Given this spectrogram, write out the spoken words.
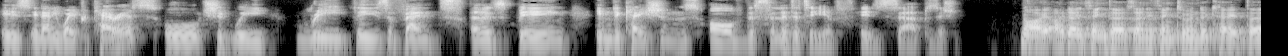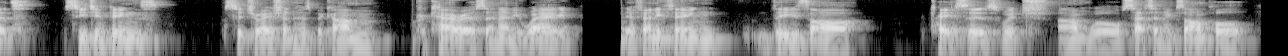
is in any way precarious, or should we read these events as being indications of the solidity of his uh, position? No, I, I, don't think there's anything to indicate that Xi Jinping's situation has become precarious in any way. If anything, these are cases which um, will set an example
